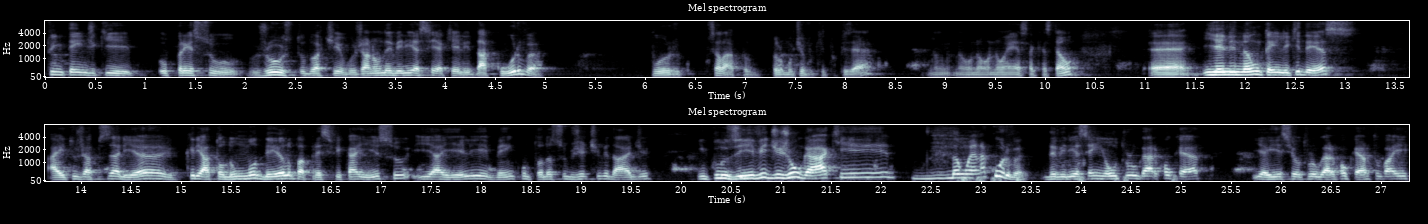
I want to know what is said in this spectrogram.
tu entende que o preço justo do ativo já não deveria ser aquele da curva, por, sei lá, por, pelo motivo que tu quiser, não, não, não é essa a questão, é, e ele não tem liquidez, aí tu já precisaria criar todo um modelo para precificar isso, e aí ele vem com toda a subjetividade, inclusive de julgar que não é na curva, deveria ser em outro lugar qualquer, e aí esse outro lugar qualquer tu vai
